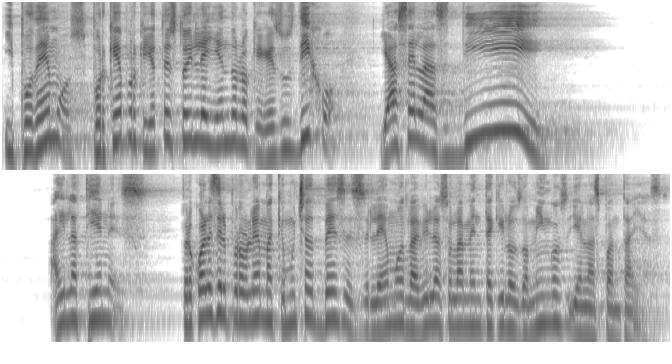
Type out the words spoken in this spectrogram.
Y podemos. ¿Por qué? Porque yo te estoy leyendo lo que Jesús dijo. Ya se las di. Ahí la tienes. Pero ¿cuál es el problema? Que muchas veces leemos la Biblia solamente aquí los domingos y en las pantallas.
